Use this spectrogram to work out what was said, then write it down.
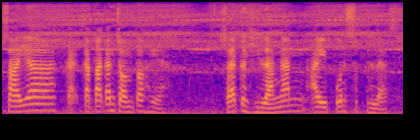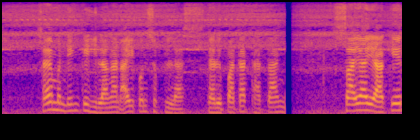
Saya katakan contoh ya, saya kehilangan iPhone 11. Saya mending kehilangan iPhone 11 daripada datanya. Saya yakin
